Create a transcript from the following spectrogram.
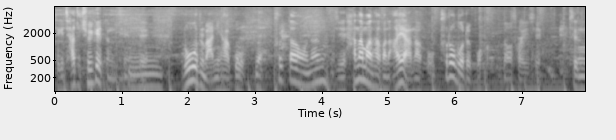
되게 자주 즐겨 했던 루틴인데 음, row를 많이 하고 네. pulldown은 이제 하나만 하거나 아예 안 하고 pullover를 꼭 넣어서 이제 등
